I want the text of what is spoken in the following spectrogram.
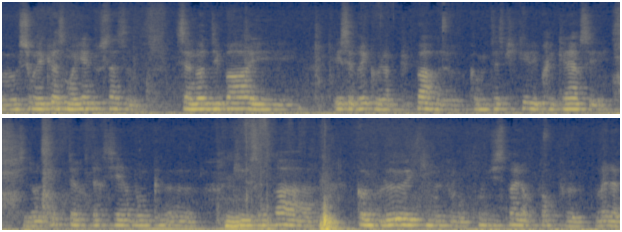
euh, sur les classes moyennes, tout ça, c'est- un autre débat. Et, et c'est vrai que la plupart, euh, comme tu expliqué, les précaires, c'est c'est dans le secteur tertiaire, donc euh, Mm. qui ne sont pas euh, comme eux et qui ne produisent pas leur propre euh, valeur.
